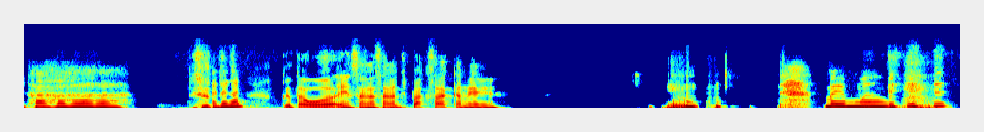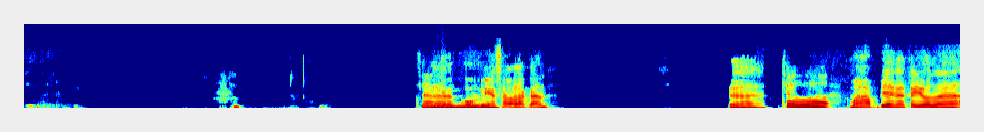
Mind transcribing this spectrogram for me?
Hahaha. Ada kan? ketawa yang sangat-sangat dipaksakan kayaknya. Memang. Enggak kok, yang salah kan? Nah, Cowok. maaf ya kakak Yola.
